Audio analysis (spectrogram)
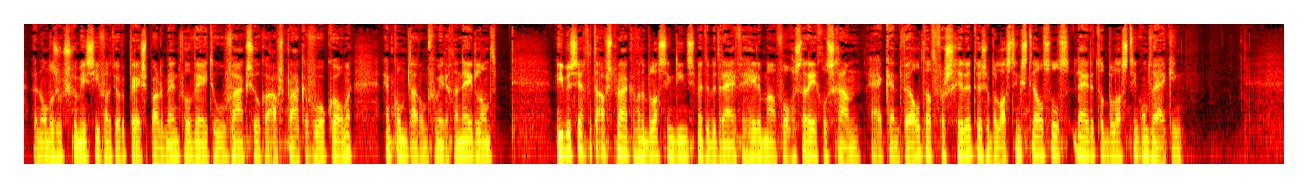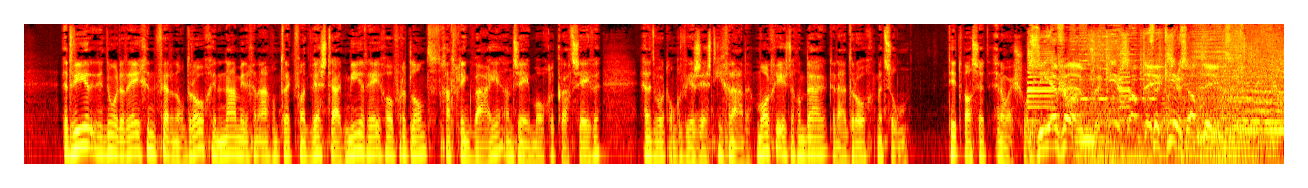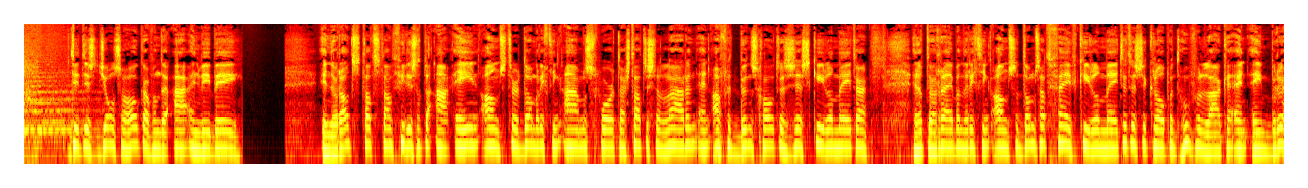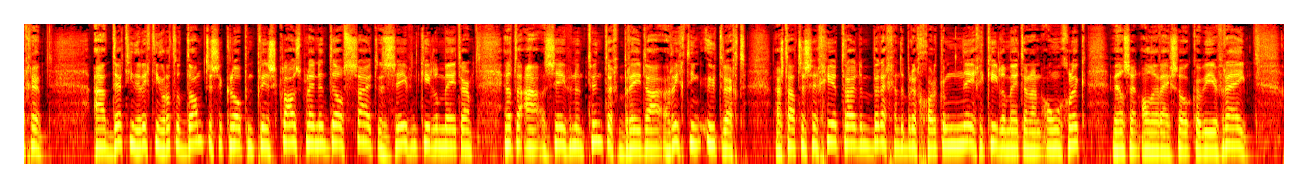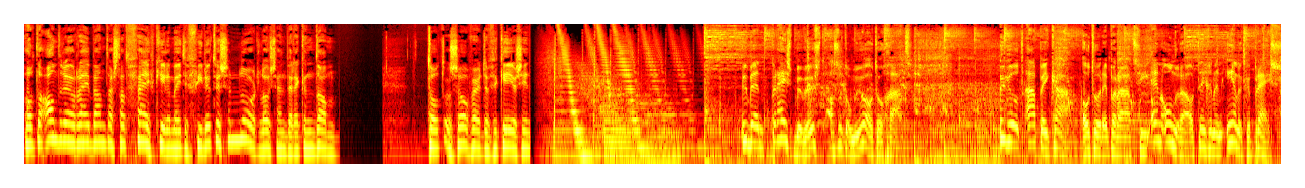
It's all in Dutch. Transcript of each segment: Een onderzoekscommissie van het Europees Parlement wil weten hoe vaak zulke afspraken voorkomen en komt daarom vanmiddag naar Nederland. Wiebes zegt dat de afspraken van de Belastingdienst met de bedrijven helemaal volgens de regels gaan. Hij erkent wel dat verschillen tussen belastingstelsels leiden tot belastingontwijking. Het weer in het noorden regen, verder nog droog. In de namiddag en avond trekt van het westen uit meer regen over het land. Het gaat flink waaien, aan zee mogelijk kracht 7. En het wordt ongeveer 16 graden. Morgen eerst nog een bui, daarna droog met zon. Dit was het NOS Show. ZFM, verkeersupdate. verkeersupdate. Dit is John Sohoka van de ANWB. In de Randstad staan files op de A1 Amsterdam richting Amersfoort. Daar staat tussen Laren en Afrit Bunschoten 6 kilometer. En op de rijbaan richting Amsterdam staat 5 kilometer tussen knooppunt Hoevenlaken en Eembrugge. A13 richting Rotterdam tussen knooppunt Prins Klausplein en Delft-Zuid 7 kilometer. En op de A27 Breda richting Utrecht. Daar staat tussen Geertruidenberg en de brug Gorkum 9 kilometer aan ongeluk. Wel zijn alle rijstroken weer vrij. Op de andere rijbaan daar staat 5 kilometer file tussen Noordloos en Werkendam. Tot zover de verkeersin. U bent prijsbewust als het om uw auto gaat. U wilt APK, autoreparatie en onderhoud tegen een eerlijke prijs.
